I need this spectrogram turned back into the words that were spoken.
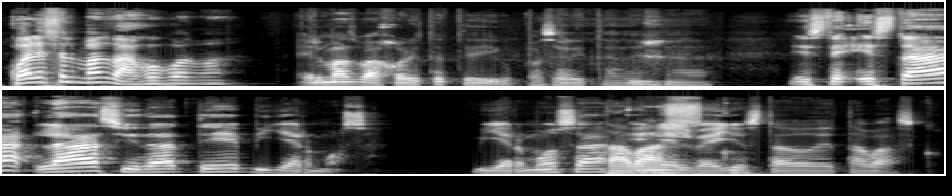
¿Cuál es el más bajo, Juanma? El más bajo, ahorita te digo, pasa ahorita. deja. Este, está la ciudad de Villahermosa. Villahermosa en el bello estado de Tabasco.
